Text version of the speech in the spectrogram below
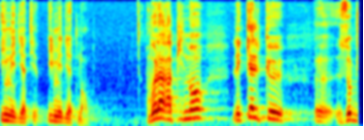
immédiatement. Voilà rapidement les quelques euh, objectifs.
